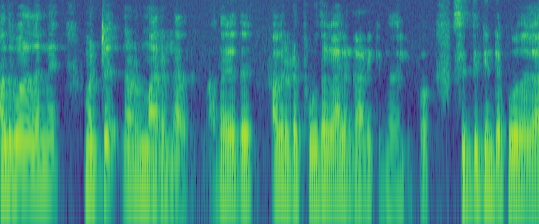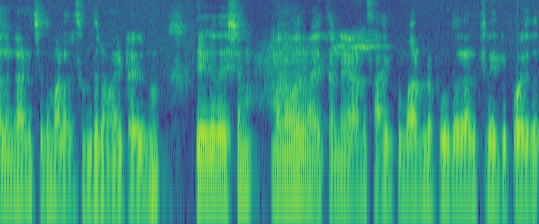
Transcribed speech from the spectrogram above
അതുപോലെ തന്നെ മറ്റ് നടന്മാരെല്ലാവരും അതായത് അവരുടെ ഭൂതകാലം കാണിക്കുന്നതിൽ. ഇപ്പോൾ സിദ്ദിഖിന്റെ ഭൂതകാലം കാണിച്ചതും വളരെ സുന്ദരമായിട്ടായിരുന്നു. ഏകദേശം മനോഹരമായി തന്നെയാണ് സായികുമാറിന്റെ ഭൂതകാലത്തിലേക്ക് പോയത്.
